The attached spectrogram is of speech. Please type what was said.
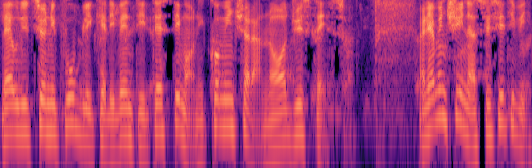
Le audizioni pubbliche di 20 testimoni cominceranno oggi stesso. Andiamo in Cina, CCTV.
